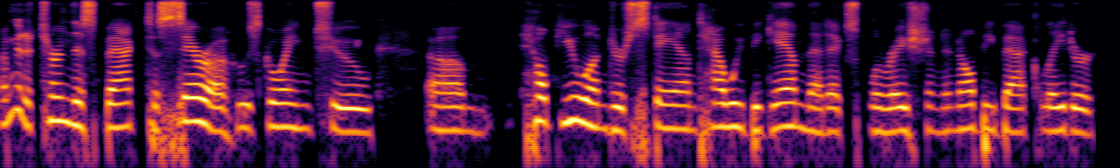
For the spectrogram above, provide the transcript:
I'm going to turn this back to Sarah, who's going to um, help you understand how we began that exploration, and I'll be back later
